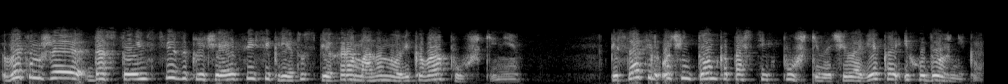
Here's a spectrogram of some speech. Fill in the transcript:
В этом же достоинстве заключается и секрет успеха романа Новикова о Пушкине. Писатель очень тонко постиг Пушкина, человека и художника.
